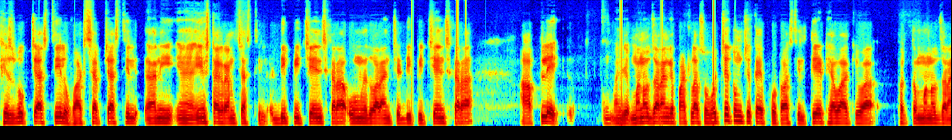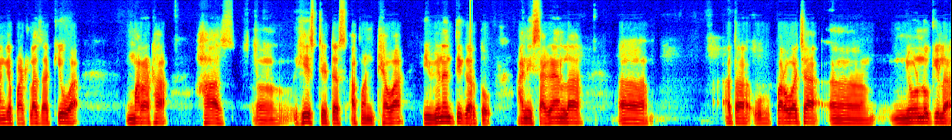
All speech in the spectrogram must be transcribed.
फेसबुकचे असतील व्हॉट्सअपचे असतील आणि इंस्टाग्रामचे असतील डीपी चेंज करा. उमेदवारांचे डीपी चेंज करा. आपले म्हणजे मनोज जरांगे पाटलासोबतचे तुमचे काही फोटो असतील ते ठेवा किंवा फक्त मनोज जरांगे पाटलाचा किंवा मराठा हा हे स्टेटस आपण ठेवा. ही विनंती करतो. आणि सगळ्यांना आता परवाच्या निवडणुकीला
